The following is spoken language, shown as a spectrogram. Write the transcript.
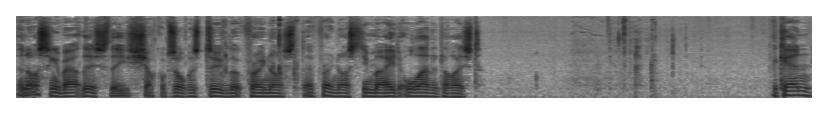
The nice thing about this, these shock absorbers do look very nice. They're very nicely made, all anodized. Again,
